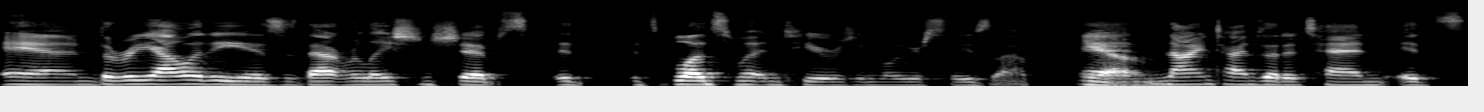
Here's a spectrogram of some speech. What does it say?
And the reality is, is that relationships, it's it's blood, sweat, and tears, and roll your sleeves up. Yeah. And nine times out of ten, it's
